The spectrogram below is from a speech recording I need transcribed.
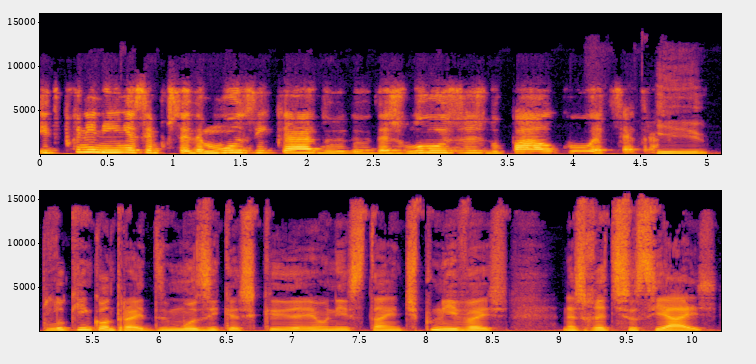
e, de pequenininha sempre gostei da música, do, do, das luzes, do palco, etc. E pelo que encontrei de músicas que a Eunice tem disponíveis nas redes sociais,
